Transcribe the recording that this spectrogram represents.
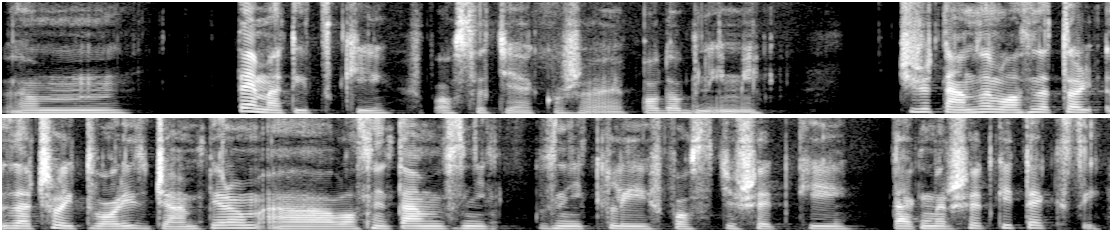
um, tematicky v podstate akože podobnými. Čiže tam sme vlastne začali tvoriť s Jumpierom a vlastne tam vznik, vznikli v podstate všetky, takmer všetky texty.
